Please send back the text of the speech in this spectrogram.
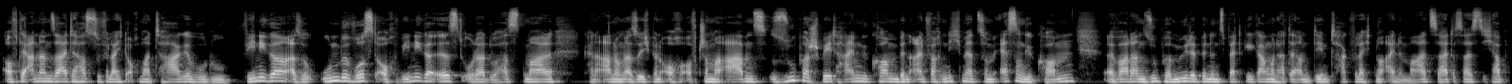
Auf der anderen Seite hast du vielleicht auch mal Tage, wo du weniger, also unbewusst auch weniger isst oder du hast mal, keine Ahnung, also ich bin auch oft schon mal abends super spät heimgekommen, bin einfach nicht mehr zum Essen gekommen, äh, war dann super müde, bin ins Bett gegangen und hatte an dem Tag vielleicht nur eine Mahlzeit. Das heißt, ich habe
